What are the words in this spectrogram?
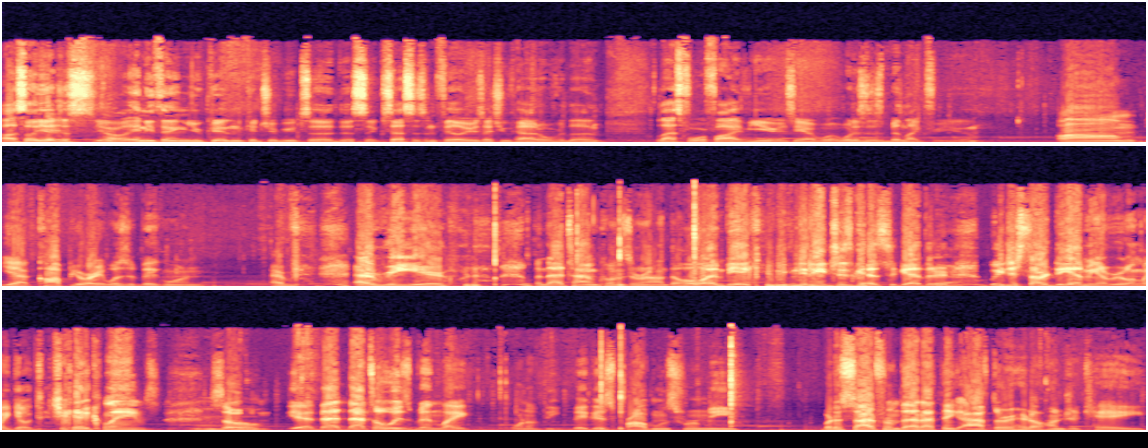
uh, so yeah, Yeah. just you know anything you can contribute to the successes and failures that you've had over the last four or five years yeah what, what has this been like for you Um, yeah, copyright was a big one. Every every year when, when that time comes around, the whole NBA community just gets together. Yeah. We just start DMing everyone like, "Yo, did you get claims?" Mm-hmm. So yeah, that that's always been like one of the biggest problems for me. But aside from that, I think after I hit 100k,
